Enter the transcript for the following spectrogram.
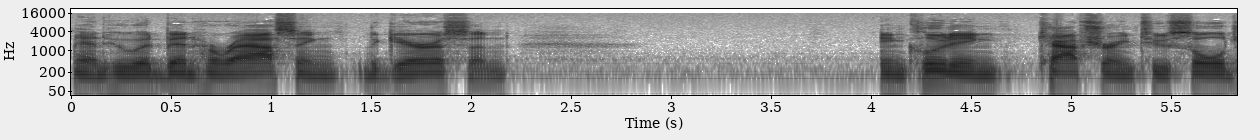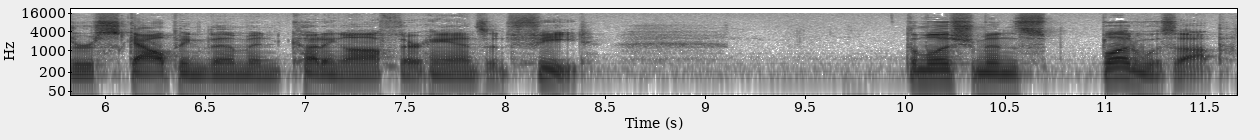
and who had been harassing the garrison including capturing two soldiers, scalping them, and cutting off their hands and feet. The militiamen's blood was up.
